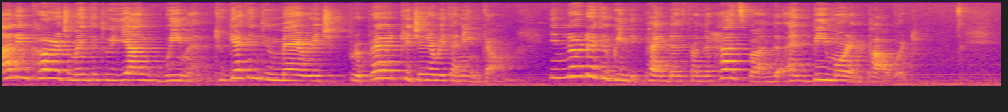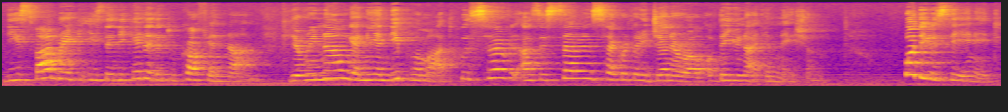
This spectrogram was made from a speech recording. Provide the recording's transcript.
An encouragement to young women to get into marriage prepared to generate an income in order to be independent from their husband and be more empowered. This fabric is dedicated to Kofi Annan, the renowned Ghanaian diplomat who served as the seventh Secretary General of the United Nations. What do you see in it?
